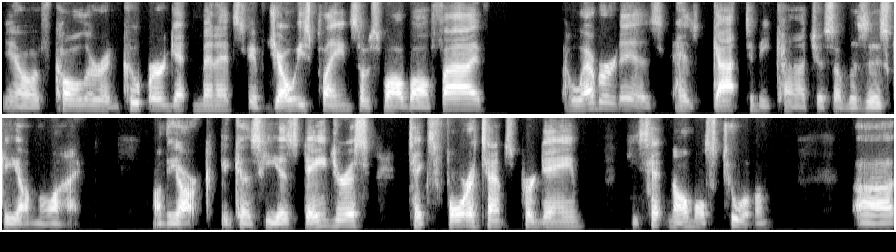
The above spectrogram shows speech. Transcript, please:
you know, if Kohler and Cooper get minutes, if Joey's playing some small ball five, whoever it is has got to be conscious of Laszewski on the line, on the arc, because he is dangerous, takes four attempts per game. He's hitting almost two of them. Uh,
